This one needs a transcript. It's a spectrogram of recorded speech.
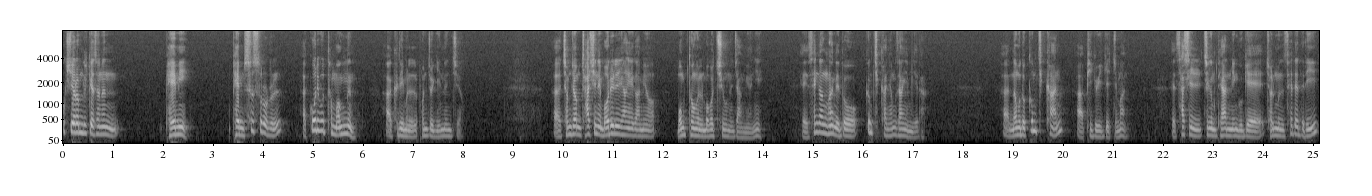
혹시 여러분들께서는 뱀이 뱀 스스로를 꼬리부터 먹는 그림을 본 적이 있는지요? 점점 자신의 머리를 향해 가며 몸통을 먹어치우는 장면이 생각만 해도 끔찍한 형상입니다. 너무도 끔찍한 비교이겠지만 사실 지금 대한민국의 젊은 세대들이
